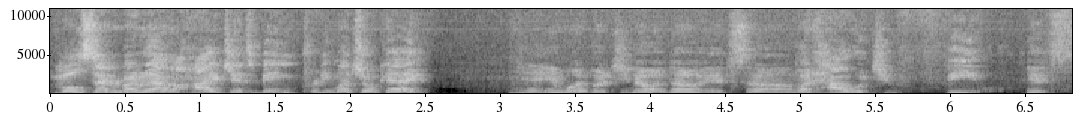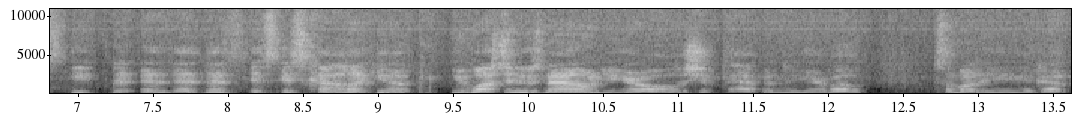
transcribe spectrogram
Most everybody would have a high chance of being pretty much okay. Yeah, you would, but you know what? though? it's um, But how would you feel? it's it, and that's it's it's kind of like you know you watch the news now and you hear all the shit that happened. You hear about somebody got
